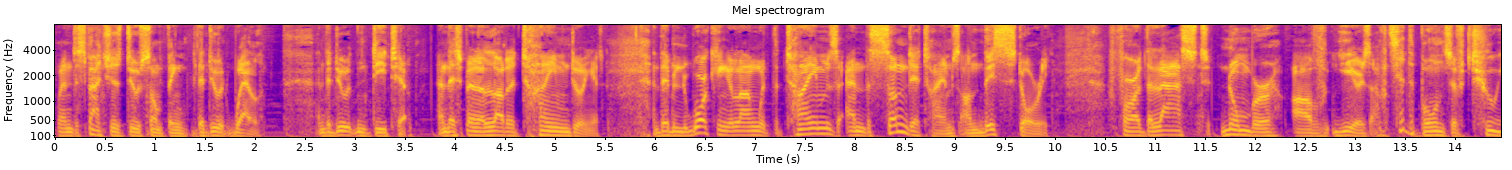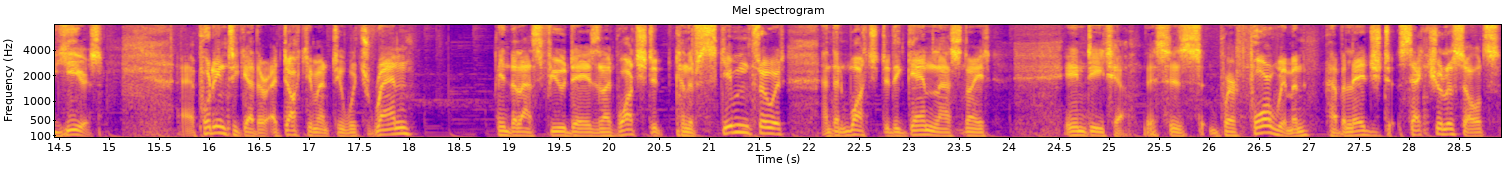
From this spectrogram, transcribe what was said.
When Dispatches do something, they do it well and they do it in detail and they spend a lot of time doing it. And they've been working along with the Times and the Sunday Times on this story for the last number of years. I would say the bones of two years, uh, putting together a documentary which ran in the last few days, and I've watched it, kind of skim through it, and then watched it again last night in detail. This is where four women have alleged sexual assaults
